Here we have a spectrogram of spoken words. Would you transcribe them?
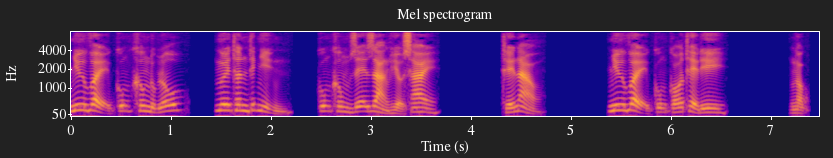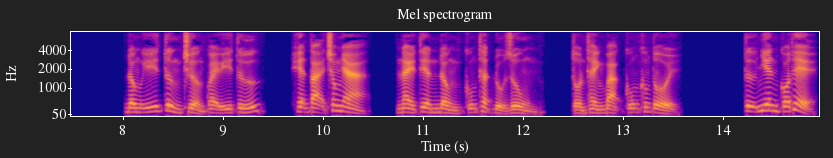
như vậy cũng không đục lỗ, ngươi thân thích nhìn, cũng không dễ dàng hiểu sai. Thế nào? Như vậy cũng có thể đi. Ngọc. Đồng ý từng trưởng quay ý tứ, hiện tại trong nhà, này tiền đồng cũng thật đủ dùng, tồn thành bạc cũng không tồi. Tự nhiên có thể,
